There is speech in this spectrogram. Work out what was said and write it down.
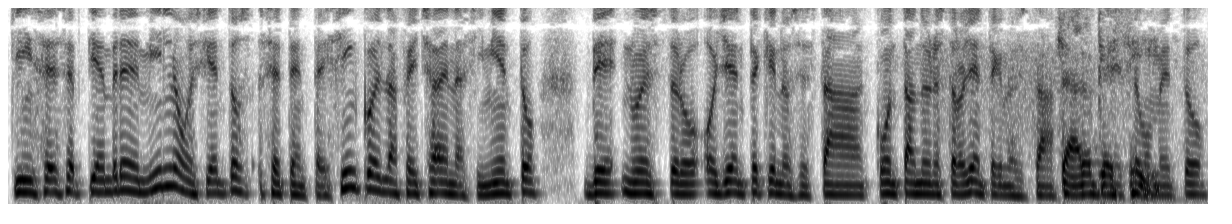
15 de septiembre de 1975 es la fecha de nacimiento de nuestro oyente que nos está contando, nuestro oyente que nos está Claro que en sí. este momento.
